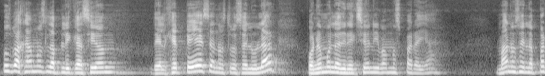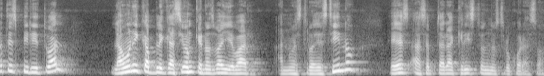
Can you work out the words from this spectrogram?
Pues bajamos la aplicación del GPS a nuestro celular, ponemos la dirección y vamos para allá. Hermanos, en la parte espiritual, la única aplicación que nos va a llevar a nuestro destino es aceptar a Cristo en nuestro corazón.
